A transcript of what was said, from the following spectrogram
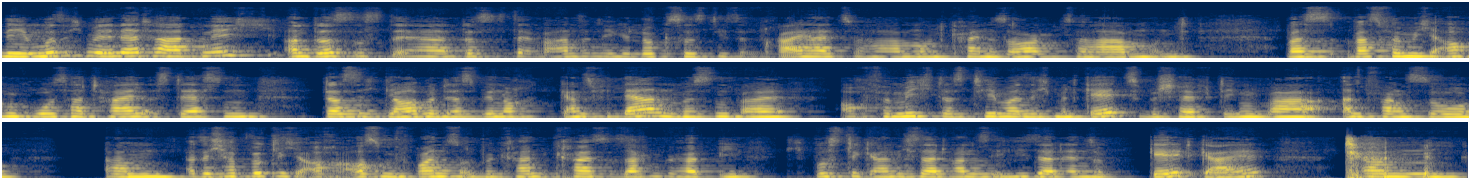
Nee, muss ich mir in der Tat nicht. Und das ist der, das ist der wahnsinnige Luxus, diese Freiheit zu haben und keine Sorgen zu haben und was, was für mich auch ein großer Teil ist dessen, dass ich glaube, dass wir noch ganz viel lernen müssen, weil auch für mich das Thema, sich mit Geld zu beschäftigen, war anfangs so, ähm, also ich habe wirklich auch aus dem Freundes- und Bekanntenkreis so Sachen gehört wie, ich wusste gar nicht, seit wann ist Elisa denn so geldgeil. Ähm,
